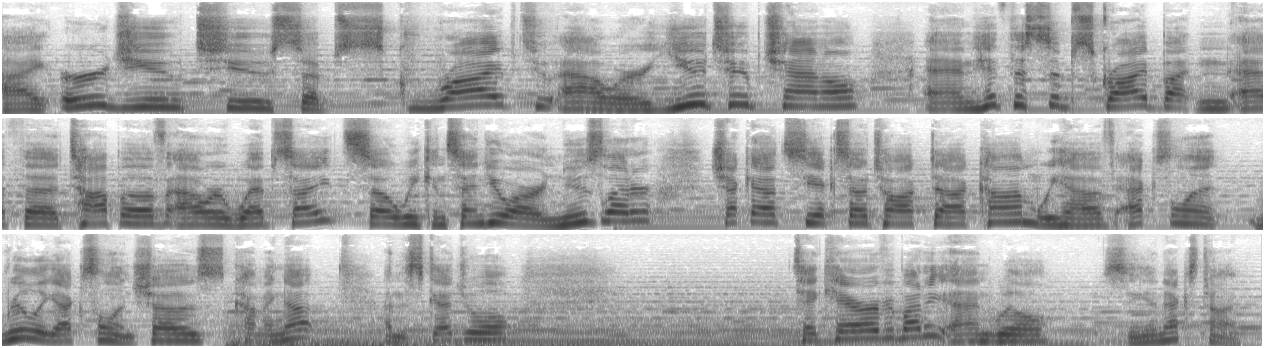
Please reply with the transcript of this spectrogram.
I urge you to subscribe to our YouTube channel and hit the subscribe button at the top of our website so we can send you our newsletter. Check out cxotalk.com. We have excellent, really excellent shows coming up and the schedule. Take care, everybody, and we'll see you next time.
